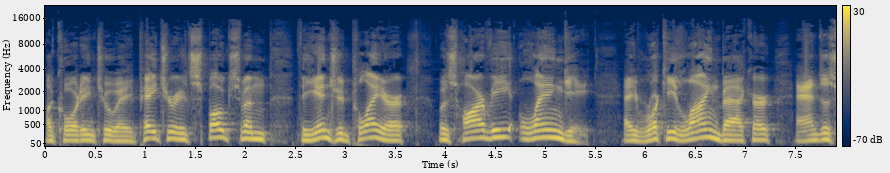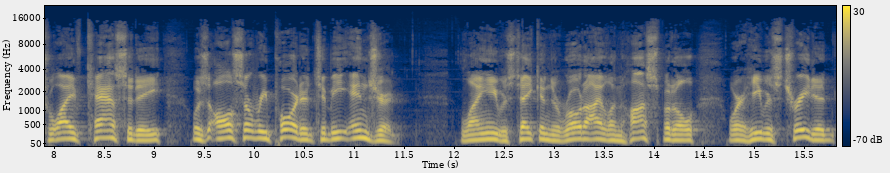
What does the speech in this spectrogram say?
According to a Patriots spokesman, the injured player was Harvey Langi, a rookie linebacker, and his wife Cassidy was also reported to be injured. Langi was taken to Rhode Island Hospital where he was treated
